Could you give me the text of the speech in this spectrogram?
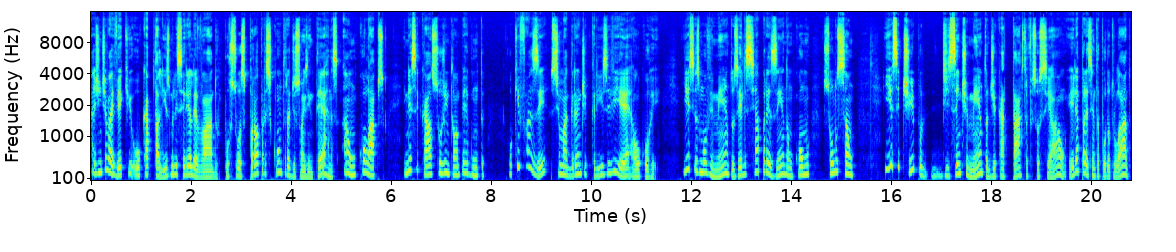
a gente vai ver que o capitalismo ele seria levado por suas próprias contradições internas a um colapso. E nesse caso surge então a pergunta: o que fazer se uma grande crise vier a ocorrer? E esses movimentos, eles se apresentam como solução. E esse tipo de sentimento de catástrofe social, ele apresenta, por outro lado,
